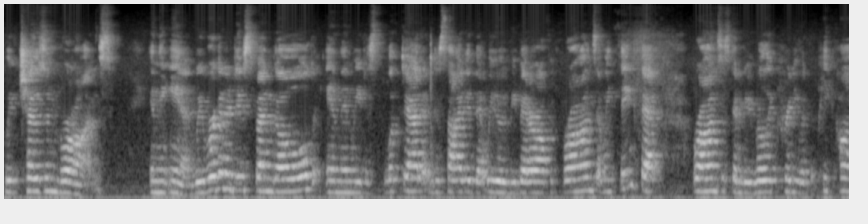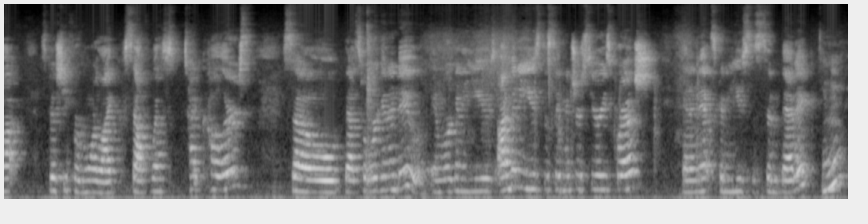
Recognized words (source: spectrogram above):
we've chosen bronze in the end. We were going to do spun gold, and then we just looked at it and decided that we would be better off with bronze. And we think that bronze is going to be really pretty with the peacock, especially for more like Southwest type colors. So that's what we're going to do. And we're going to use, I'm going to use the Signature Series brush, and Annette's going to use the synthetic. Mhm.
